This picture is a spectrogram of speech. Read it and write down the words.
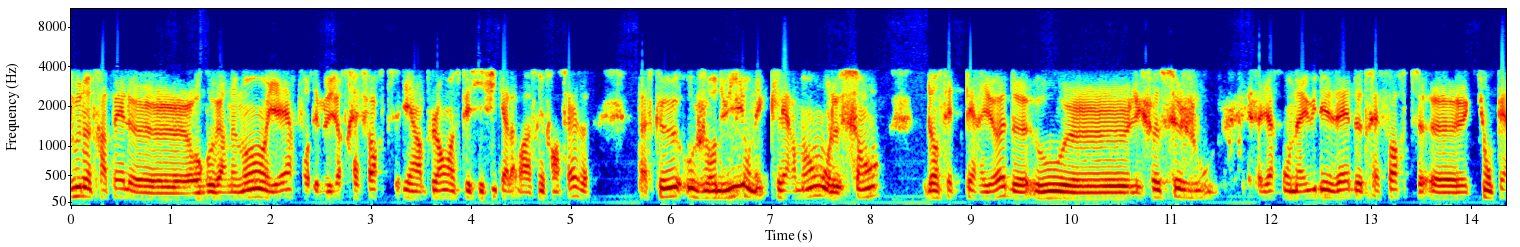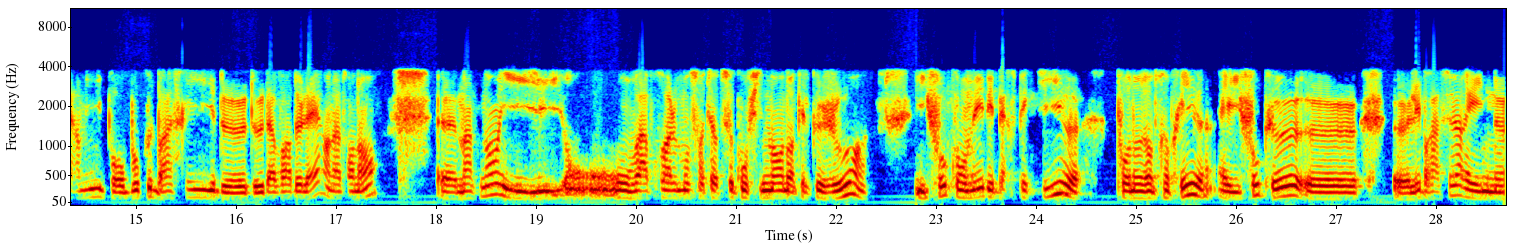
D'où notre appel au gouvernement hier pour des mesures très fortes et un plan spécifique à la brasserie française, parce que aujourd'hui, on est clairement, on le sent, dans cette période où euh, les choses se jouent. C'est-à-dire qu'on a eu des aides très fortes euh, qui ont permis pour beaucoup de brasseries de d'avoir de, l'air en attendant. Euh, maintenant, il, on, va probablement sortir de ce confinement dans quelques jours. Il faut qu'on ait des perspectives pour nos entreprises et il faut que les brasseurs aient une,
